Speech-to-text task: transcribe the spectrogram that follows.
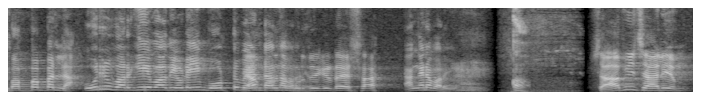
ബബ്ബല്ല ഒരു വർഗീയവാദിയുടെയും വോട്ട് വേണ്ടെന്നാ പറഞ്ഞത്. അങ്ങനെ പറയും. Shafi Chaliyam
